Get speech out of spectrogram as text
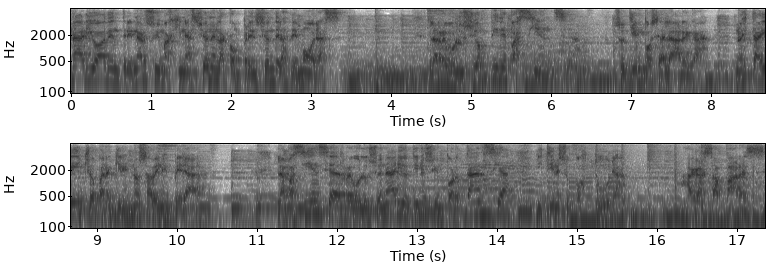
Revolucionario ha de entrenar su imaginación en la comprensión de las demoras. La revolución pide paciencia. Su tiempo se alarga. No está hecho para quienes no saben esperar. La paciencia del revolucionario tiene su importancia y tiene su postura. Agazaparse.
